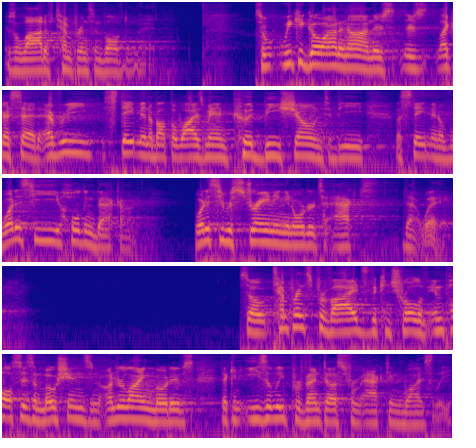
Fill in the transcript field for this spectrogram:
There's a lot of temperance involved in that. So we could go on and on. There's, there's, like I said, every statement about the wise man could be shown to be a statement of what is he holding back on? What is he restraining in order to act that way? So, temperance provides the control of impulses, emotions, and underlying motives that can easily prevent us from acting wisely.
